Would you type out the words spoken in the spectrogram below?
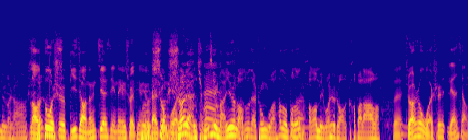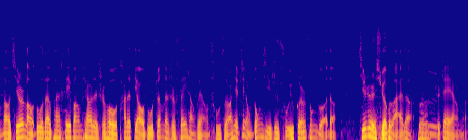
那个啥，老杜是比较能接近那个水平，就在中国舍远求近嘛。因为老杜在中国，他总不能跑到美国去找科巴拉吧？对，主要是我是联想到，其实老杜在拍黑帮片的时候，他的调度真的是非常非常出色，而且这种东西是属于个人风格的，其实是学不来的。对，是这样的。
